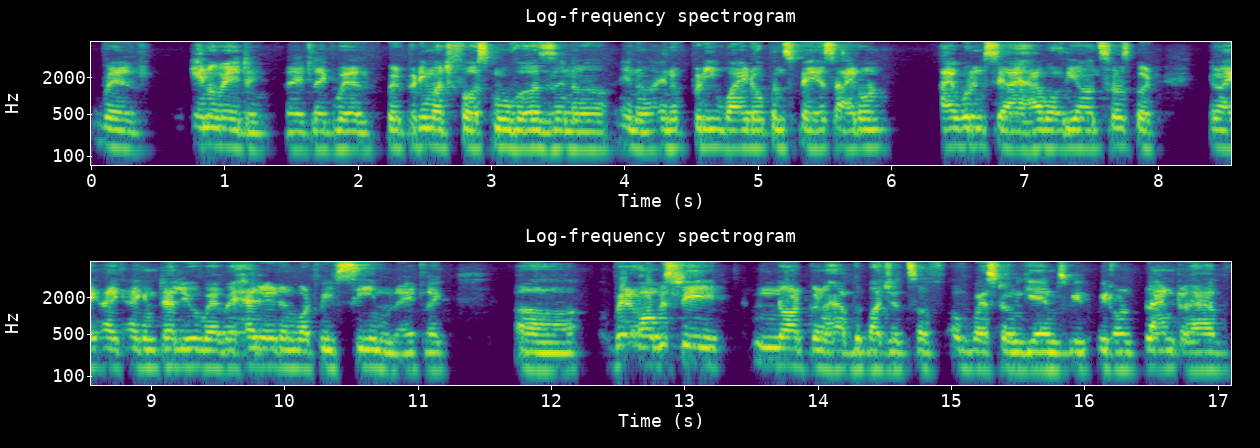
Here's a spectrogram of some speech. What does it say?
we're innovating, right? Like we're we're pretty much first movers in a in a in a pretty wide open space. I don't I wouldn't say I have all the answers, but you know I I, I can tell you where we're headed and what we've seen, right? Like uh, we're obviously not going to have the budgets of, of Western games. We, we don't plan to have.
